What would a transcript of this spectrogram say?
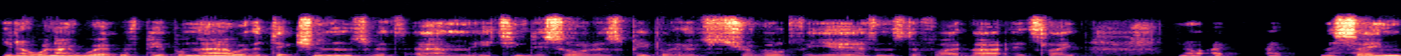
you know, when I work with people now with addictions, with um, eating disorders, people who've struggled for years and stuff like that, it's like, you know, I, I, the same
